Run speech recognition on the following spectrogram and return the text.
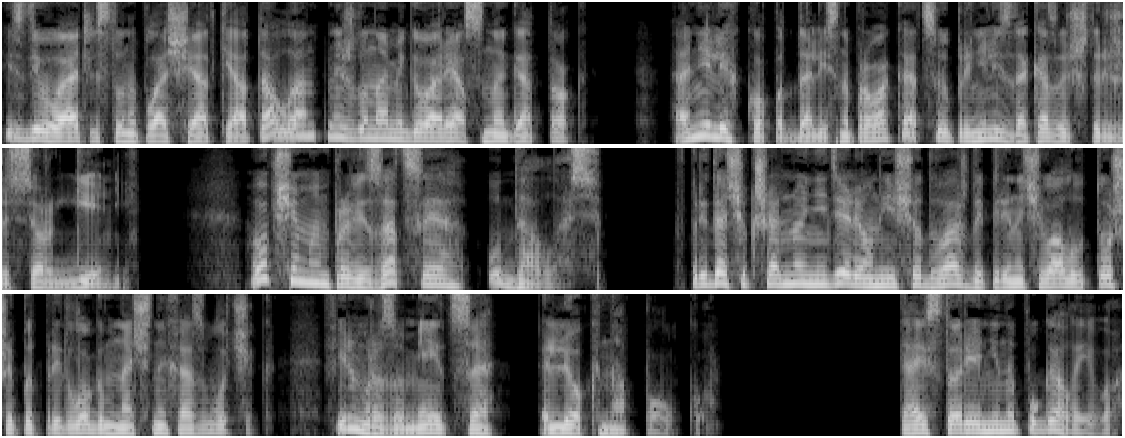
издевательства на площадке, а талант, между нами говоря, с ноготок. Они легко поддались на провокацию, принялись доказывать, что режиссер — гений. В общем, импровизация удалась. В придачу к шальной неделе он еще дважды переночевал у Тоши под предлогом ночных озвучек. Фильм, разумеется, лег на полку. Та история не напугала его,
